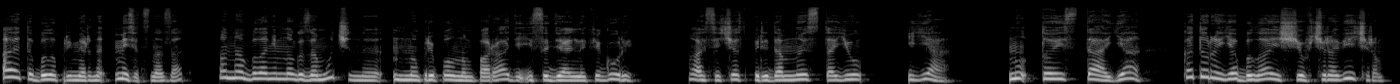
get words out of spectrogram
а это было примерно месяц назад. Она была немного замученная, но при полном параде и с идеальной фигурой. А сейчас передо мной стою я. Ну, то есть та я, которой я была еще вчера вечером.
